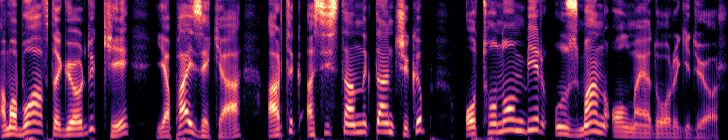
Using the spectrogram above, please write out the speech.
Ama bu hafta gördük ki yapay zeka artık asistanlıktan çıkıp otonom bir uzman olmaya doğru gidiyor.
